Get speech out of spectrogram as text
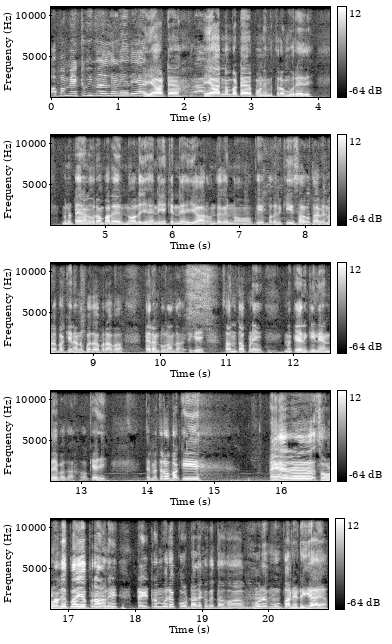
ਆਪਾਂ ਮੈਕ ਵੀ ਬਦਲ ਲੈਣੇ ਇਹਦੇ ਆ। ਹਜ਼ਾਰ ਟਾਇਰ ਹਜ਼ਾਰ ਨੰਬਰ ਟਾਇਰ ਪਾਉਣੇ ਮਿੱਤਰੋ ਮੂਰੇ ਦੇ। ਮੈਨੂੰ ਟਾਇਰਾਂ ਟੂਰਾਂ ਬਾਰੇ ਨੌਲੇਜ ਹੈ ਨਹੀਂ ਕਿੰਨੇ ਹਜ਼ਾਰ ਹੁੰਦਾ ਕਿ 9 ਕਿ ਪਤਾ ਨਹੀਂ ਕੀ ਹਿਸਾਬ ਕਿਤਾਬ ਇਹਨਾਂ ਦਾ ਬਾਕੀ ਇਹਨਾਂ ਨੂੰ ਪਤਾ ਭਰਾਵਾ ਟਾਇਰਾਂ ਟੂਰਾਂ ਦਾ, ਠੀਕ ਹੈ ਜੀ? ਸਾਨੂੰ ਤਾਂ ਆਪਣੀ ਮਕੈਨਿਕੀ ਲੈਣ ਦਾ ਹੀ ਪਤਾ ਓਕੇ ਜੀ? ਤੇ ਮਿੱਤਰੋ, ਬਾਕੀ ਟਾਇਰ 16 ਦੇ ਪਾਏ ਆ ਭਰਾ ਨੇ, ਟਰੈਕਟਰ ਮੂਰੇ ਕੋਡਾ ਦੇਖੋ ਕਿੱਦਾਂ ਹੋਇਆ ਹੁਣ ਮੂੰਹ ਪਾਣੇ ਡਿੱਗਿਆ ਆ।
